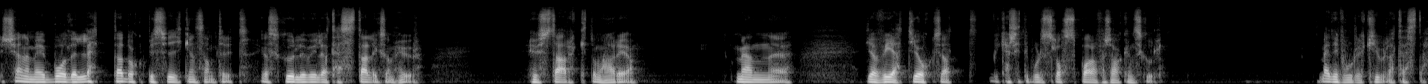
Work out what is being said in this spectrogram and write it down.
känner mig både lättad och besviken samtidigt. Jag skulle vilja testa liksom hur, hur stark de här är. Men eh, jag vet ju också att vi kanske inte borde slåss bara för sakens skull. Men det vore kul att testa.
